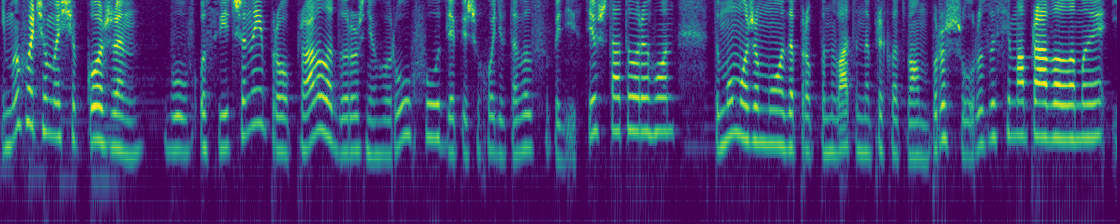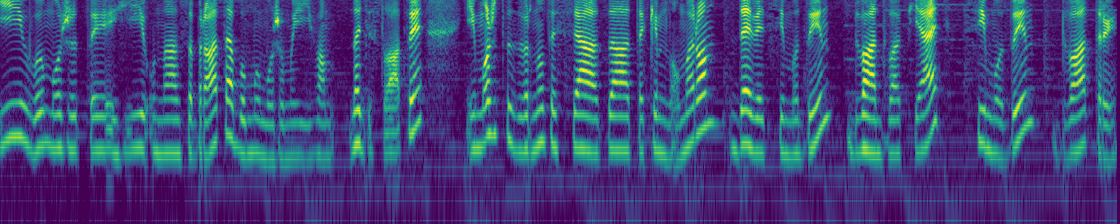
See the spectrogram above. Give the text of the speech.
І ми хочемо, щоб кожен був освічений про правила дорожнього руху для пішоходів та велосипедістів штату Орегон. Тому можемо запропонувати, наприклад, вам брошуру з усіма правилами, і ви можете її у нас забрати, або ми можемо її вам надіслати. І можете звернутися за таким номером 971 225 7123.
